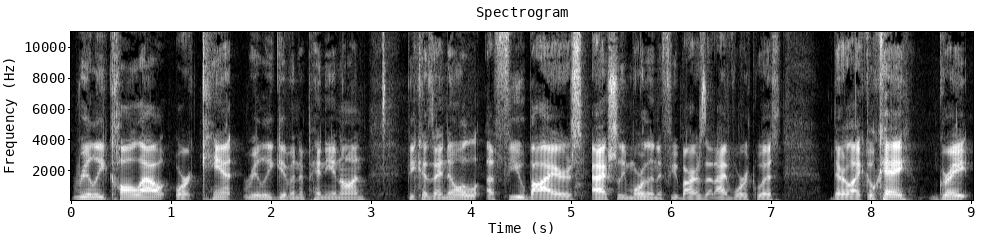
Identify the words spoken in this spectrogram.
really call out or can't really give an opinion on because I know a, a few buyers, actually more than a few buyers that I've worked with, they're like, okay, great,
